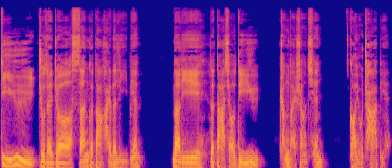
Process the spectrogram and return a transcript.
地狱就在这三个大海的里边，那里的大小地狱成百上千，各有差别。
